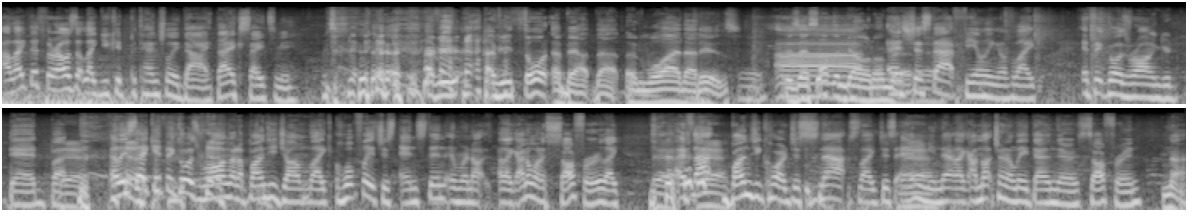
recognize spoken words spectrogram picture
I like the thrills that like you could potentially die. That excites me. have you have you thought about that and why that is? Is there something Uh, going on there? It's just that feeling of like, if it goes wrong, you're dead. But Yeah. at least like if it goes wrong on a bungee jump, like hopefully it's just instant and we're not like I don't want to suffer. Like Yeah. if that Yeah. bungee cord just snaps, like just end Yeah. me now. Like I'm not trying to lay down there suffering. nah.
